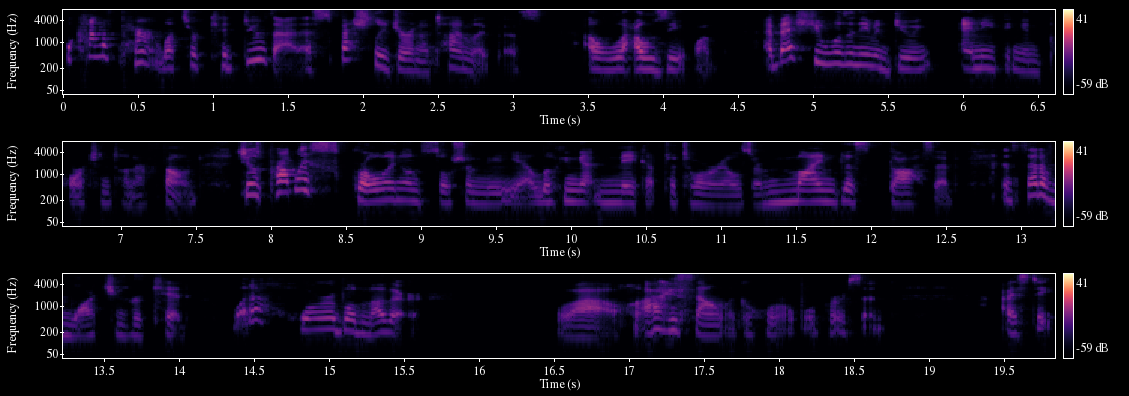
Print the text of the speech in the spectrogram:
What kind of parent lets her kid do that, especially during a time like this? A lousy one. I bet she wasn't even doing anything important on her phone. She was probably scrolling on social media, looking at makeup tutorials or mindless gossip instead of watching her kid. What a horrible mother. Wow, I sound like a horrible person. I stay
